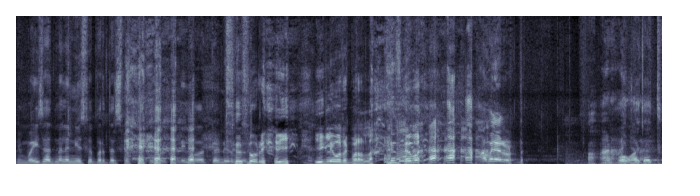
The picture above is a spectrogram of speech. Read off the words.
ನಿಮ್ಮ ವಯಸ್ಸಾದ್ಮೇಲೆ ನ್ಯೂಸ್ ಪೇಪರ್ ತರಿಸ್ಬೇಕು ಈಗಲೇ ಓದಕ್ಕೆ ಬರಲ್ಲ. ಆಮೇಲೆ ಆಯ್ತು ಆಯ್ತು.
